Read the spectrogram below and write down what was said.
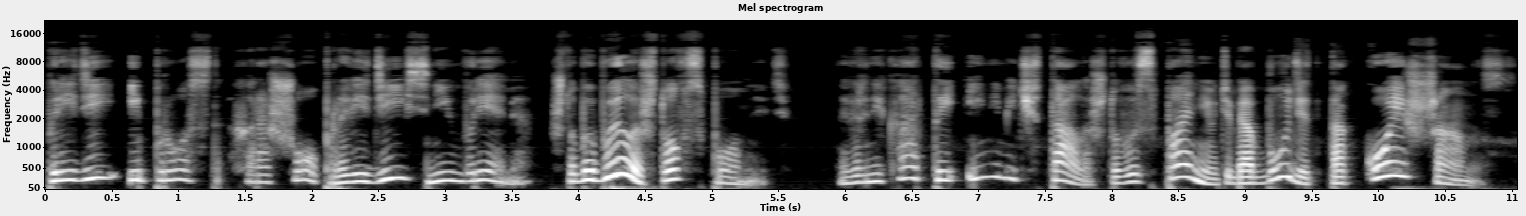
Приди и просто хорошо проведи с ним время, чтобы было что вспомнить. Наверняка ты и не мечтала, что в Испании у тебя будет такой шанс.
